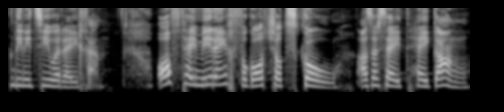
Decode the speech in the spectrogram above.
und deine Ziele erreichen? Oft haben wir eigentlich von Gott schon das Go. Also er sagt, hey, gang.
